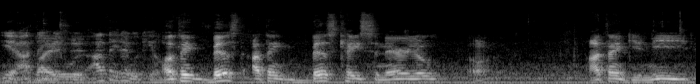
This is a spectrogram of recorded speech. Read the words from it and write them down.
yeah, I think Like, they would. I think they would kill. I them. think best. I think best case scenario. Uh, I think you need.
